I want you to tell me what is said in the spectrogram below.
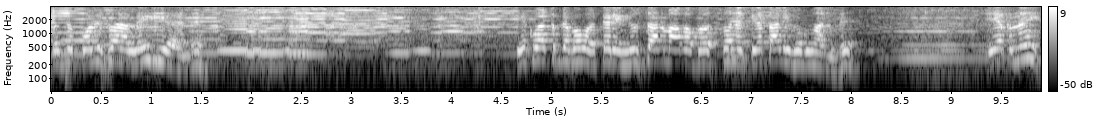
પછી પોલીસવાળા લઈ ગયા એને. એક વાત તમને કહું, અત્યારે હિન્દુસ્તાનમાં આવા બસો ને તેતાલીસ ભગવાન છે. એક નહીં.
